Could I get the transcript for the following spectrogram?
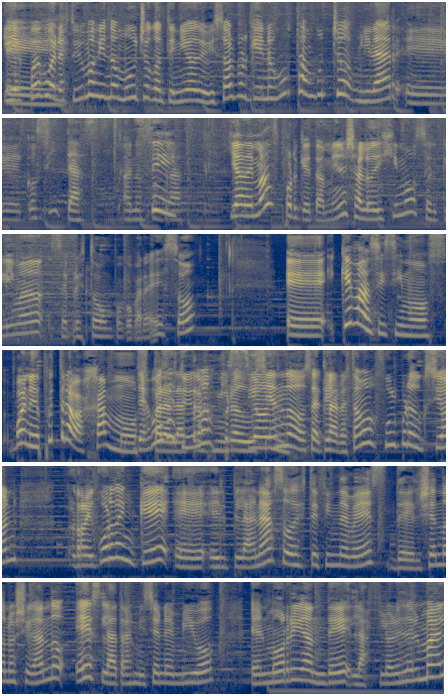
y Eh. después, bueno, estuvimos viendo mucho contenido audiovisual porque nos gusta mucho mirar eh, cositas a nosotras. Y además, porque también ya lo dijimos, el clima se prestó un poco para eso. Eh, ¿Qué más hicimos? Bueno, después trabajamos Después para la estuvimos transmisión. produciendo, o sea, claro, estamos full producción. Recuerden que eh, el planazo de este fin de mes del Yendo No Llegando es la transmisión en vivo en Morrigan de Las Flores del Mal,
